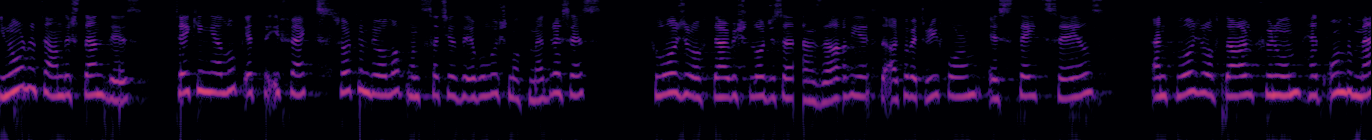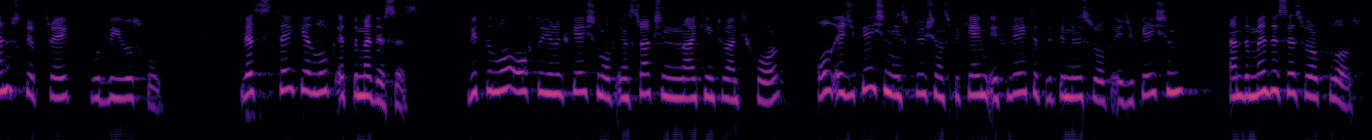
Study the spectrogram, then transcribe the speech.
In order to understand this, taking a look at the effects certain developments such as the evolution of madrasas, closure of dervish lodges and zawiyas, the alphabet reform, estate sales, and closure of Dar al-Funun had on the manuscript trade would be useful. Let's take a look at the madrasas. With the law of the unification of instruction in 1924, all education institutions became affiliated with the Ministry of Education and the madrasas were closed.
